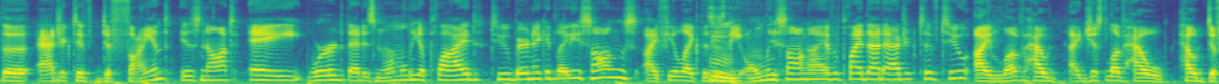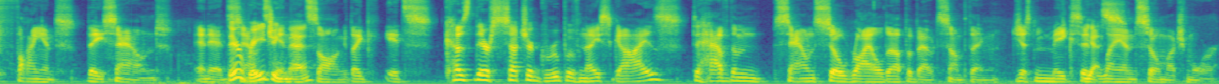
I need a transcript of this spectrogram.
the adjective defiant is not a word that is normally applied to Barenaked Ladies songs. I feel like this is hmm. the only song I have applied that adjective to. I love how I just love how how defiant they sound. And Ed They're raging, in man. that song. Like it's because they're such a group of nice guys to have them sound so riled up about something just makes it Yes. land so much more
